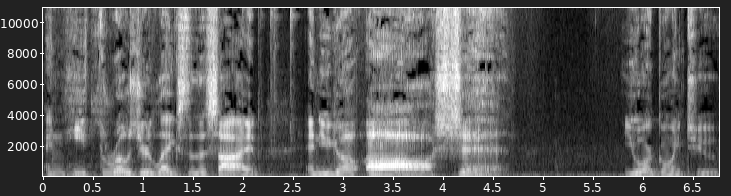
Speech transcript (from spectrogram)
and he throws your legs to the side and you go, oh shit, you are going to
